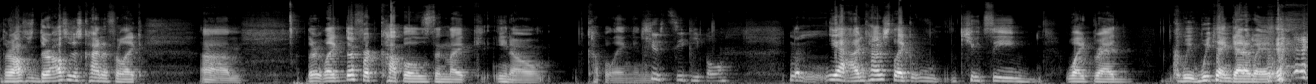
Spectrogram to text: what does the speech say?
they're also they're also just kind of for like um they're like they're for couples and like you know coupling and Cutesy people. Mm, yeah, I'm kind of just like cutesy white bread we weekend getaway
